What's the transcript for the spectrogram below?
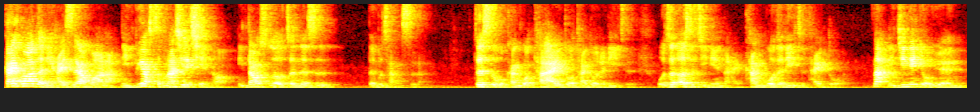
该花的你还是要花了，你不要省那些钱哦，你到时候真的是得不偿失了。这是我看过太多太多的例子，我这二十几年来看过的例子太多了。那你今天有缘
